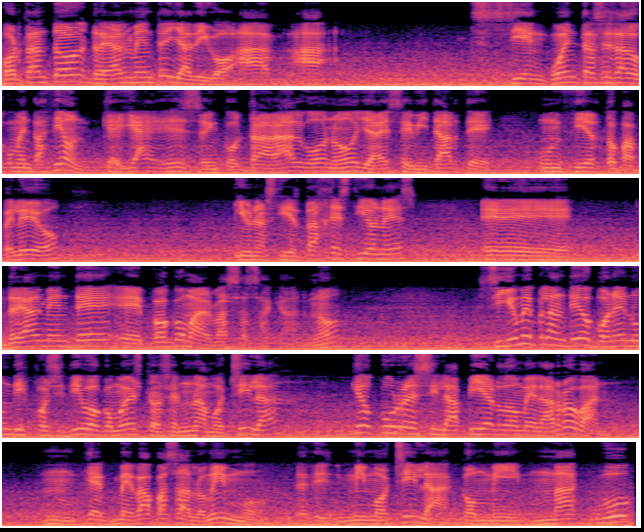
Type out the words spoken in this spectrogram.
Por tanto, realmente ya digo, si encuentras esa documentación, que ya es encontrar algo, ¿no? Ya es evitarte un cierto papeleo y unas ciertas gestiones, eh, realmente eh, poco más vas a sacar, ¿no? Si yo me planteo poner un dispositivo como estos en una mochila, ¿qué ocurre si la pierdo o me la roban? Mm, que me va a pasar lo mismo. Es decir, mi mochila con mi MacBook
